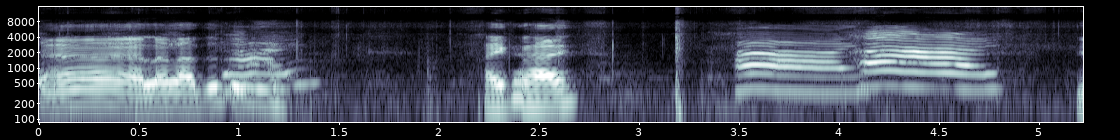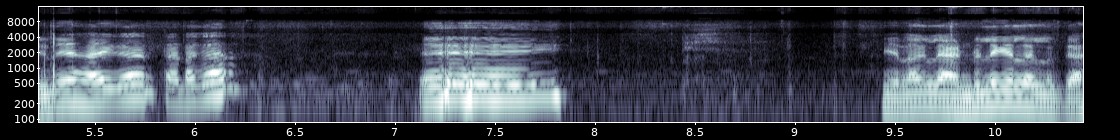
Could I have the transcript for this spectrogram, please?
हा, याला लाजू तुम्ही हाय. कर हाय? हाय. हाय. कर टाटा कर. ए हे लागले हँडूला गेला का?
